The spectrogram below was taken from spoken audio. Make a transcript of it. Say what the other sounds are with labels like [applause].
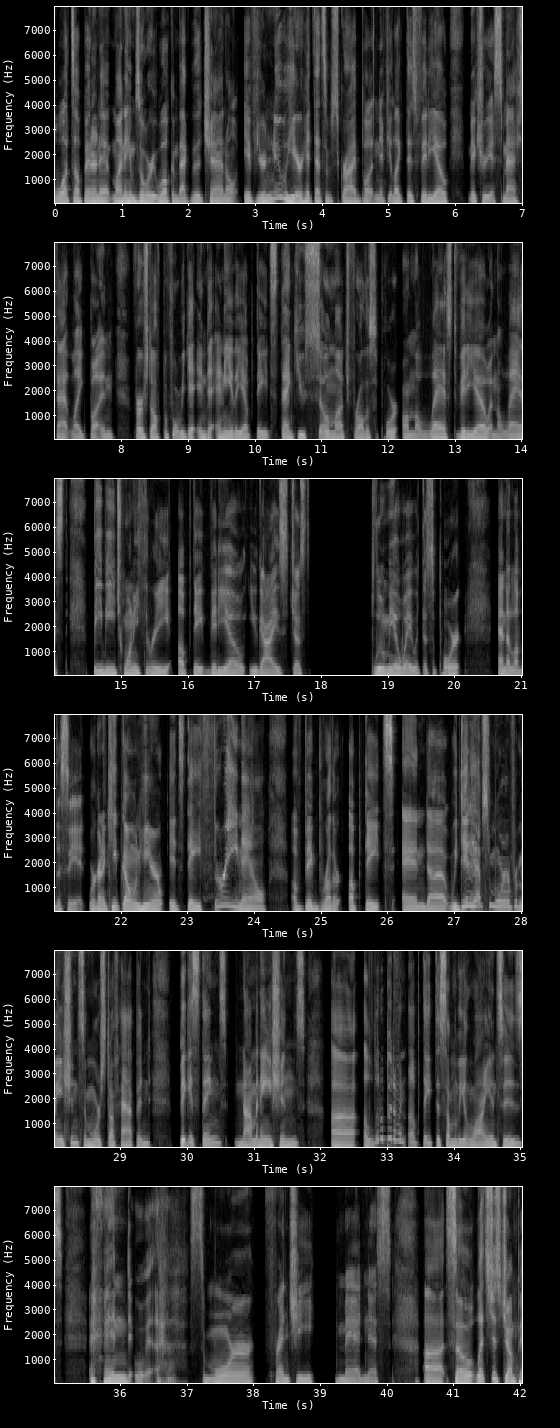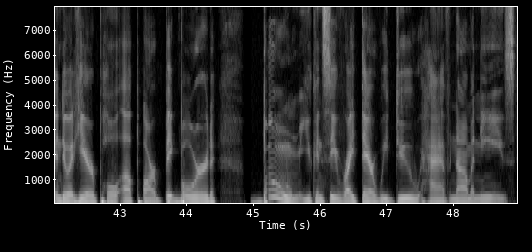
What's up, Internet? My name's Ory. Welcome back to the channel. If you're new here, hit that subscribe button. If you like this video, make sure you smash that like button. First off, before we get into any of the updates, thank you so much for all the support on the last video and the last BB23 update video. You guys just blew me away with the support and I love to see it. We're going to keep going here. It's day three now of Big Brother updates, and uh, we did have some more information. Some more stuff happened. Biggest things, nominations, uh, a little bit of an update to some of the alliances, [laughs] and uh, some more Frenchie madness. Uh, so let's just jump into it here. Pull up our big board. Boom! You can see right there we do have nominees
